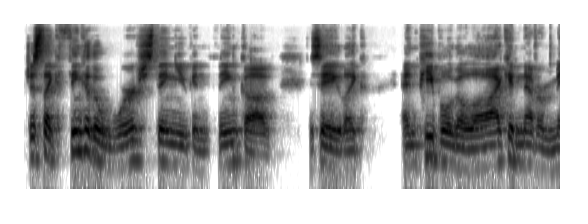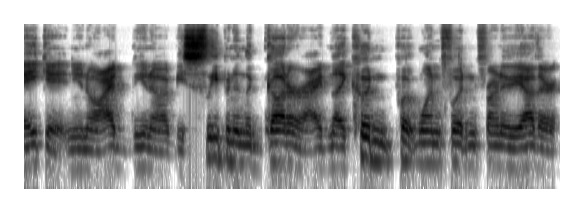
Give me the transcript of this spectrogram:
just like think of the worst thing you can think of you say like and people go well i could never make it and you know i'd you know i'd be sleeping in the gutter i like couldn't put one foot in front of the other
